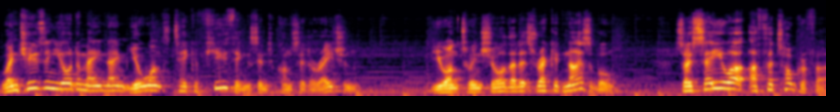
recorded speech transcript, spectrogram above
When choosing your domain name, you'll want to take a few things into consideration. You want to ensure that it's recognizable. So say you are a photographer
